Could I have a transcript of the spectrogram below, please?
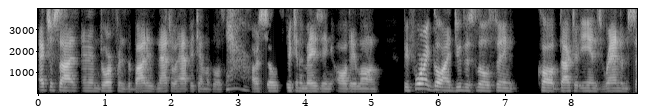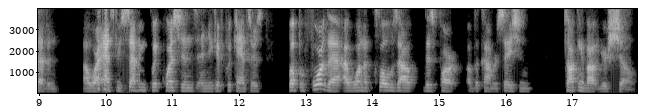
exercise and endorphins, the body's natural happy chemicals, Yeah. are so freaking amazing all day long. Before I go, I do this little thing called Dr. Ian's Random Seven, uh, where Okay. I ask you seven quick questions and you give quick answers. But before that, I want to close out this part of the conversation talking about your show.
